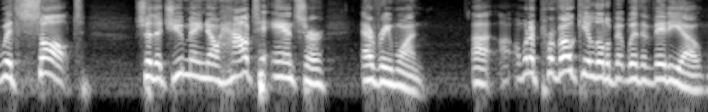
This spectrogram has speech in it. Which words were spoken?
with salt, so that you may know how to answer everyone. Uh, I want to provoke you a little bit with a video.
